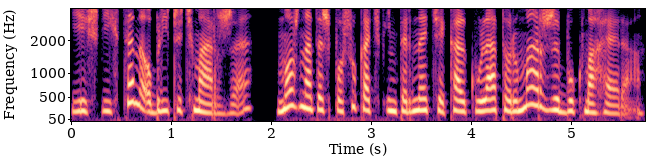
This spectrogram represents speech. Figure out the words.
Jeśli chcemy obliczyć marżę, można też poszukać w internecie kalkulator marży bukmachera.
